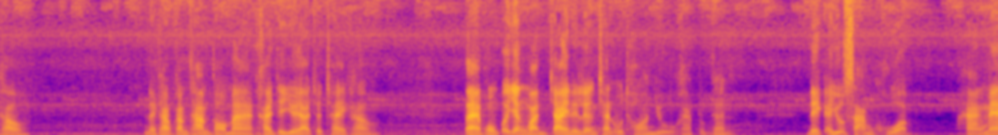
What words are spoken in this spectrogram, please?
เขานะครับคำถามต่อมาใครจะเยียวยาชดใช้เขาแต่ผมก็ยังหวั่นใจในเรื่องชั้นอุทธรณ์อยู่ครับ ทุกท่าน เด็กอายุสามขวบ ห่างแม่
